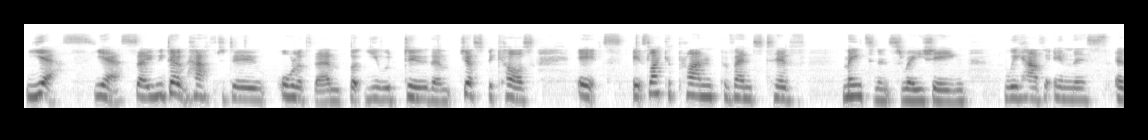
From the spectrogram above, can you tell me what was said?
Yes, yes. So you don't have to do all of them, but you would do them just because it's it's like a planned preventative maintenance regime. We have in this uh,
